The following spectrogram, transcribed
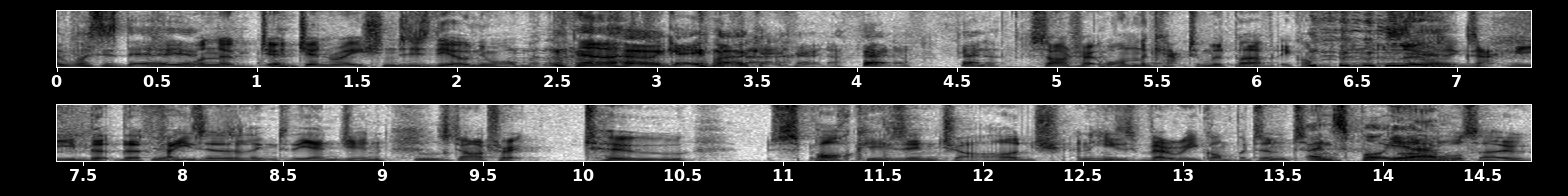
what's his name? Uh, yeah. Well, no, Ge- Generations is the only one that. oh, okay, well, okay, fair enough, fair enough, fair enough. Star Trek One, the captain was perfectly competent and Yeah. knows exactly that the phasers are linked to the engine. Star Trek Two, Spock is in charge and he's very competent. And Spock, yeah. also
